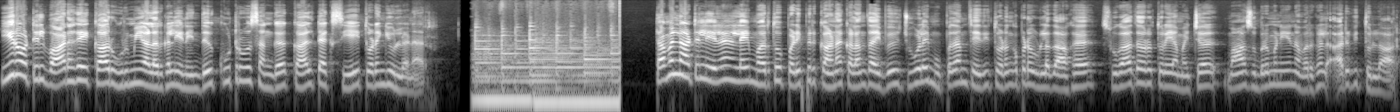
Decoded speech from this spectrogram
ஈரோட்டில் வாடகை கார் உரிமையாளர்கள் இணைந்து கூட்டுறவு சங்க கால் டாக்ஸியை தொடங்கியுள்ளனர். தமிழ்நாட்டில் இளநிலை மருத்துவ படிப்பிற்கான கலந்தாய்வு ஜூலை முப்பதாம் தேதி தொடங்கப்பட உள்ளதாக சுகாதாரத்துறை அமைச்சர் மா. சுப்பிரமணியன் அவர்கள் அறிவித்துள்ளார்.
